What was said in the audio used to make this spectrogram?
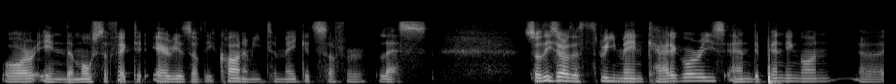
or in the most affected areas of the economy to make it suffer less. So these are the three main categories and depending on uh,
